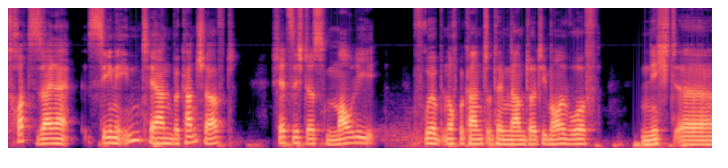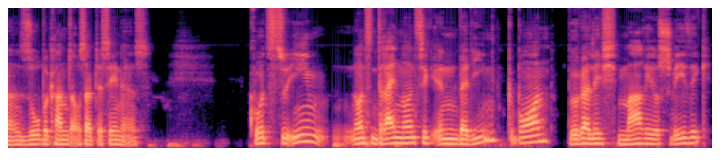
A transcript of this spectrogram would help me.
trotz seiner Szene internen Bekanntschaft schätze ich, dass Mauli, früher noch bekannt unter dem Namen Dirty Maulwurf, nicht äh, so bekannt außerhalb der Szene ist. Kurz zu ihm, 1993 in Berlin geboren, bürgerlich Marius Schwesig.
